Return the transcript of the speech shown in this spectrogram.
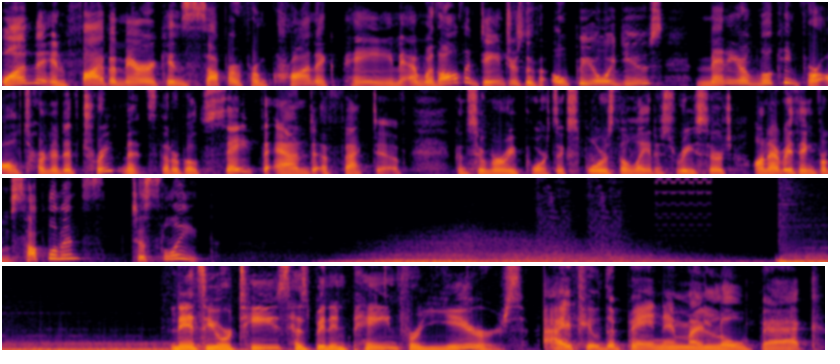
One in five Americans suffer from chronic pain, and with all the dangers of opioid use, many are looking for alternative treatments that are both safe and effective. Consumer Reports explores the latest research on everything from supplements to sleep. Nancy Ortiz has been in pain for years. I feel the pain in my low back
